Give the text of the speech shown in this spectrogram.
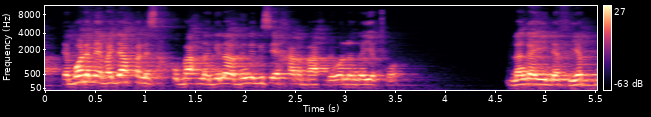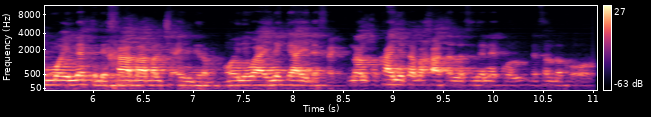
la te boo demee ba jàpp ne sax ku baax la ginnaaw bi nga gisee xar baax bi wala nga yëg ko la ngay def yépp mooy nekk di xaabaabal ci ay mbiram mooy ni waaye ni gaa yi def rek naan ko kaay ñu tabaxaatal la fi nga nekkoon defal la ko or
